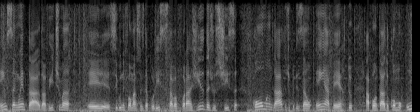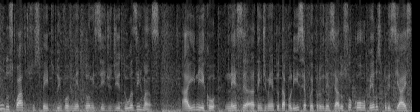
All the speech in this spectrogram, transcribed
ensanguentado. A vítima, é, segundo informações da polícia, estava foragida da justiça com o mandato de prisão em aberto, apontado como um dos quatro suspeitos do envolvimento do homicídio de duas irmãs. Aí, Nico, nesse atendimento da polícia, foi providenciado socorro pelos policiais.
